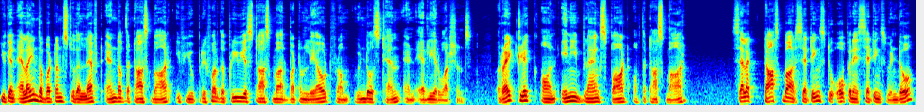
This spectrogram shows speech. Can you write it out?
You can align the buttons to the left end of the taskbar if you prefer the previous taskbar button layout from Windows 10 and earlier versions. Right click on any blank spot of the taskbar. Select Taskbar Settings to open a settings window.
